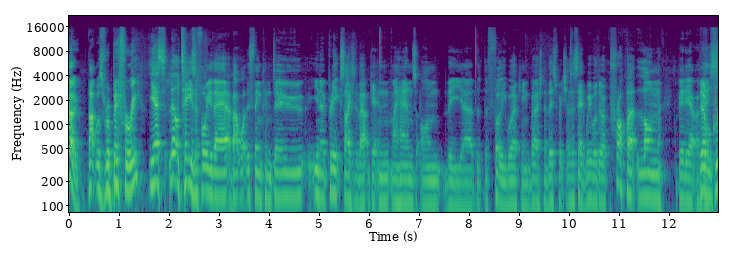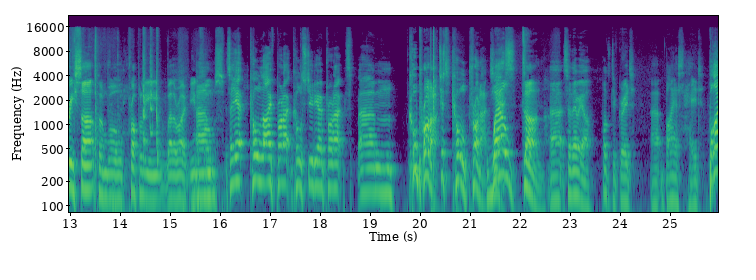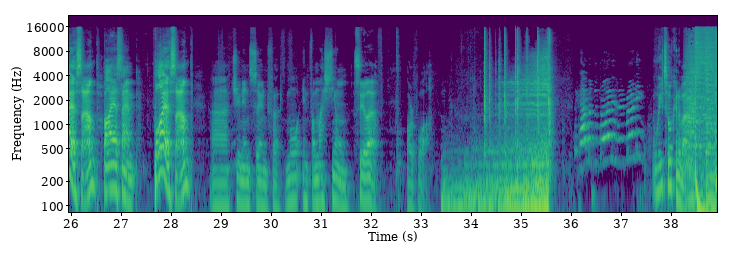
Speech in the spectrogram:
Go. That was Rabiffery. Yes, little teaser for you there about what this thing can do. You know, pretty excited about getting my hands on the uh, the, the fully working version of this. Which, as I said, we will do a proper long video of Yeah, we'll grease up and we'll properly wear the right Um, uniforms. so yeah, cool live product, cool studio product, um, cool product. just cool product. well yes. done. Uh, so there we are. Positive grid, uh, bias head, Bias amp. bias amp. Bias amp. Uh, tune in soon for more information. See you there. Au revoir. The cameras are burning, they're burning. What are you talking about? Bye bye.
